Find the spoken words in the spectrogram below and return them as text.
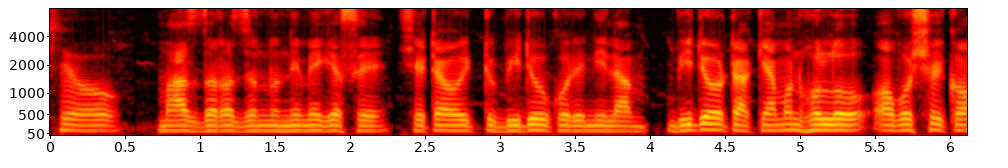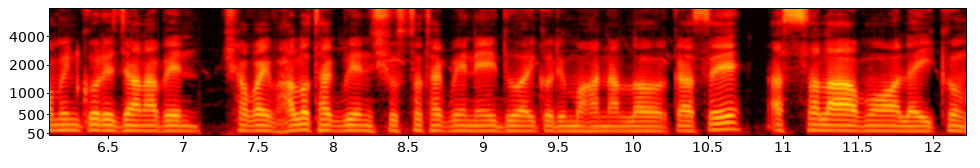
সেও মাছ ধরার জন্য নেমে গেছে, সেটাও একটু ভিডিও করে নিলাম। ভিডিওটা কেমন হলো অবশ্যই কমেন্ট করে জানাবেন। সবাই ভালো থাকবেন, সুস্থ থাকবেন, এই দোয়াই করি মহান আল্লাহর কাছে। আসসালামু আলাইকুম।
